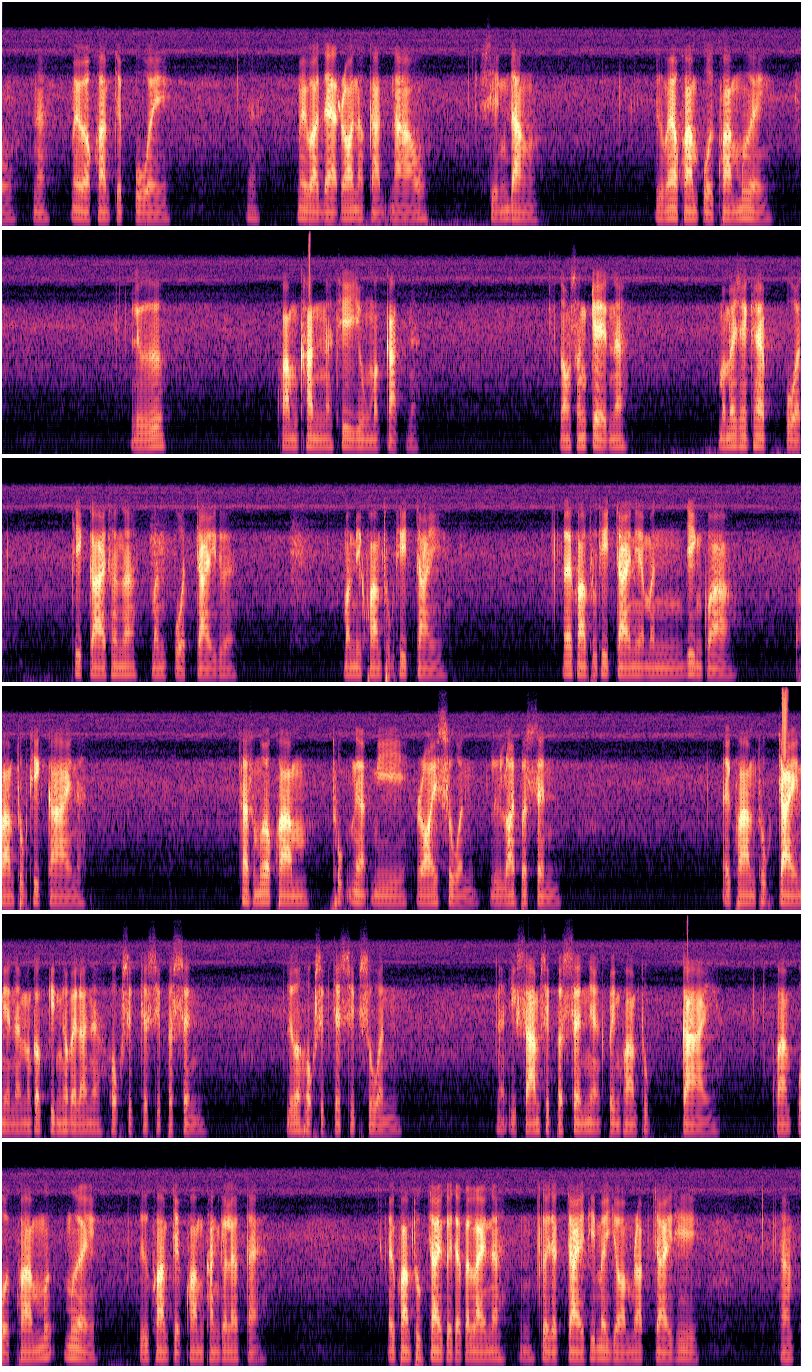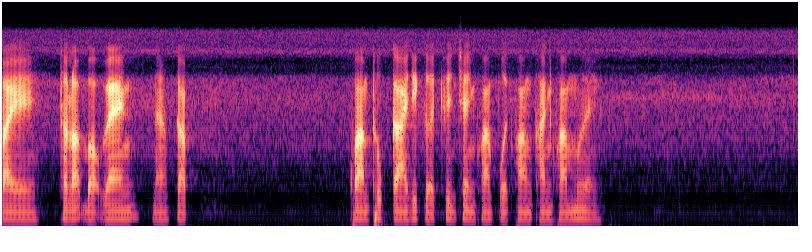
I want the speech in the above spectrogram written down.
นะ ไม่ว่าความเจ็บป่วยนะไม่ว่าแดดร้อนอากาศหนาว เสียงดัง หรือแม้ว่าความปวดความเมื่อย หรือ ความคันนะที่ยุงมากัดนะลองสังเกตนะ มันไม่ใช่แค่ปวดที่กายเท่านั้นมันปวดใจด้วย มันมีความทุกข์ที่ใจ และความทุกข์ที่ใจเนี่ย มันยิ่งกว่าความทุกข์ที่กายนะ ถ้าสมมติว่าความทุกข์เนี่ยมีร้อยส่วนหรือร้อยเปอร์เซ็นต์ไอ้ความทุกข์ใจเนี่ยนะมันก็กินเข้าไปแล้วนะหกสิบเจ็ดสิบเปอร์เซ็นต์ หรือว่าหกสิบเจ็ดสิบส่วนนะอีกสามสิบเปอร์เซ็นเนี่ยเป็นความทุกข์กาย ความปวดความเมื่อย หรือความเจ็บความคันก็แล้วแต่ไอ้ความทุกข์ใจเกิดจากอะไรนะเกิดจากใจที่ไม่ยอมรับใจที่นะไปทะเลาะเบาแวงนะกับความทุกข์กายที่เกิดขึ้น เช่น ความปวดความคันความเมื่อย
